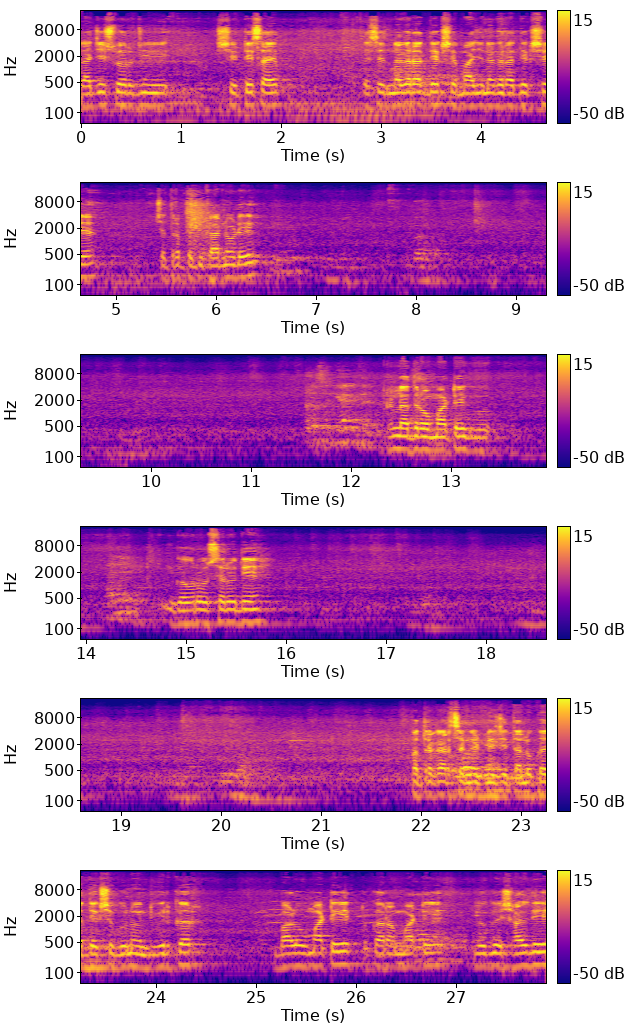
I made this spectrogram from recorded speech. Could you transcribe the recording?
राजेश्वरजी शेट्टे साहेब तसेच नगराध्यक्ष माजी नगराध्यक्ष छत्रपती कानोडे प्रल्हादराव माटे गौरव सरोदे पत्रकार संघटनेचे तालुका अध्यक्ष गुणवंत विरकर बाळू माटे तुकाराम माटे योगेश हळदे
